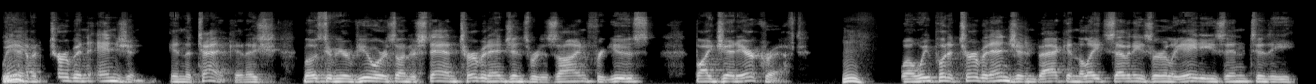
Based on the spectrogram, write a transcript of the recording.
We Hmm. have a turbine engine in the tank. And as most of your viewers understand, turbine engines were designed for use by jet aircraft. Hmm. Well, we put a turbine engine back in the late 70s, early 80s into the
